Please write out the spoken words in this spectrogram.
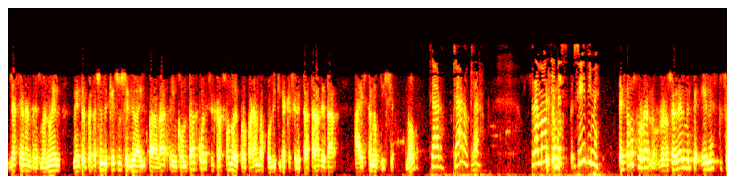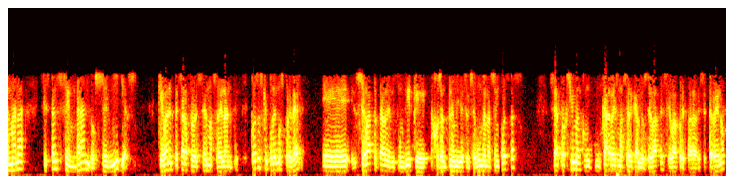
ya sea de Andrés Manuel, la interpretación de qué sucedió ahí para dar, encontrar cuál es el trasfondo de propaganda política que se le tratará de dar a esta noticia, ¿no? Claro, claro, claro. Ramón, sí, dime. Estamos por verlo. O sea, realmente en esta semana se están sembrando semillas que van a empezar a florecer más adelante. Cosas que podemos prever. Eh, se va a tratar de difundir que José Antonio Miguel es el segundo en las encuestas. Se aproximan con, cada vez más cerca a los debates. Se va a preparar ese terreno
